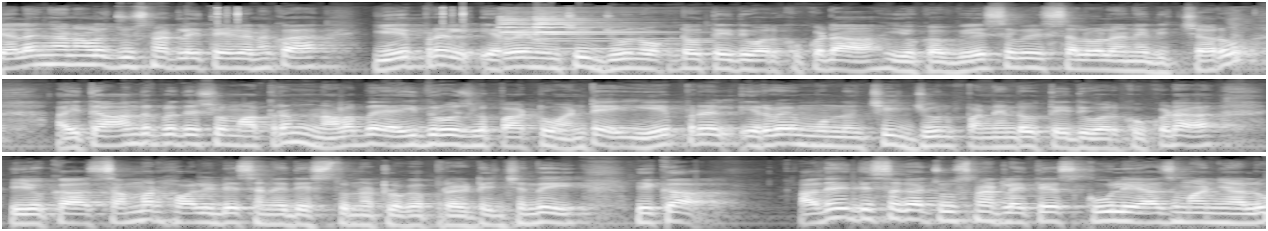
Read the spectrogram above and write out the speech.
తెలంగాణలో చూసినట్లయితే కనుక ఏప్రిల్ ఇరవై నుంచి జూన్ ఒకటవ తేదీ వరకు కూడా ఈ యొక్క వేసవి సెలవులు అనేది ఇచ్చారు. అయితే ఆంధ్రప్రదేశ్లో మాత్రం నలభై ఐదు రోజుల పాటు అంటే ఏప్రిల్ ఇరవై మూడు నుంచి జూన్ పన్నెండవ తేదీ వరకు కూడా ఈ యొక్క సమ్మర్ హాలిడేస్ అనేది ఇస్తున్నట్లుగా ప్రకటించింది. ఇక అదే దిశగా చూసినట్లయితే స్కూల్ యాజమాన్యాలు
